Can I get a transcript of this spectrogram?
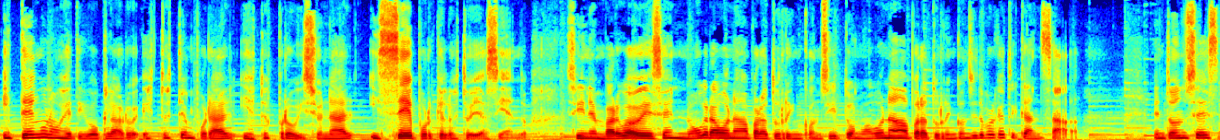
y tengo un objetivo claro, esto es temporal y esto es provisional y sé por qué lo estoy haciendo. Sin embargo, a veces no grabo nada para tu rinconcito, no hago nada para tu rinconcito porque estoy cansada. Entonces,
